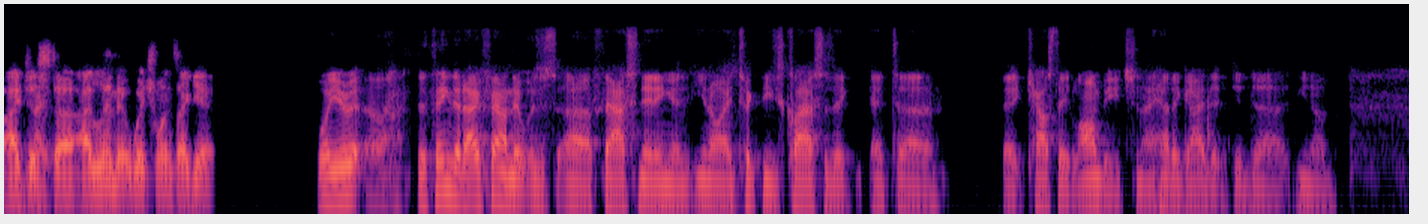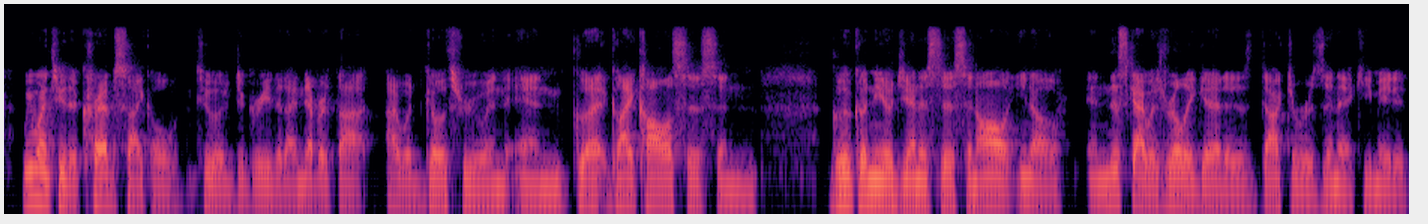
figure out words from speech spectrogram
I just right. uh, I limit which ones I get. Well, you uh, the thing that I found that was uh, fascinating, and you know, I took these classes at at, uh, at Cal State Long Beach, and I had a guy that did, uh, you know, we went through the Krebs cycle to a degree that I never thought I would go through, and and glycolysis and gluconeogenesis and all, you know. And this guy was really good. As Dr. Rozenek, he made it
